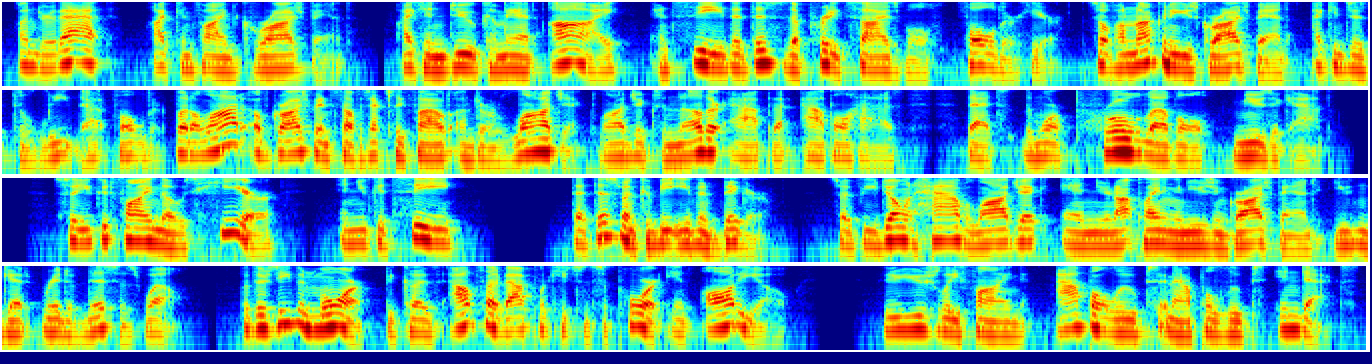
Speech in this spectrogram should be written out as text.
Under that I can find GarageBand. I can do Command I and see that this is a pretty sizable folder here. So if I'm not going to use GarageBand I can just delete that folder. But a lot of GarageBand stuff is actually filed under Logic. Logic's another app that Apple has that's the more pro level music app. So you could find those here and you could see that this one could be even bigger. So if you don't have Logic and you're not planning on using GarageBand you can get rid of this as well. But there's even more because outside of application support in audio you usually find Apple Loops and Apple Loops Index.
